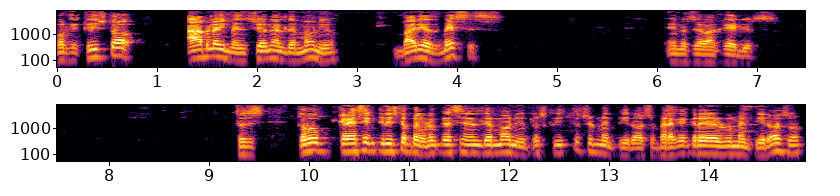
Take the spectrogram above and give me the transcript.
porque Cristo habla y menciona al demonio varias veces en los evangelios. Entonces, ¿cómo crees en Cristo pero no crees en el demonio? Entonces, Cristo es un mentiroso. ¿Para qué creer en un mentiroso?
